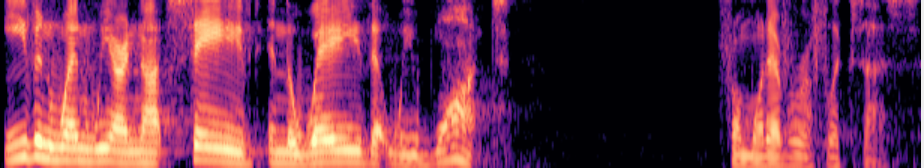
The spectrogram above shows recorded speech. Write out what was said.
even when we are not saved in the way that we want from whatever afflicts us.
